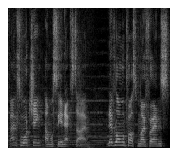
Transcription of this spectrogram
thanks for watching and we'll see you next time. Live long and prosper my friends,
